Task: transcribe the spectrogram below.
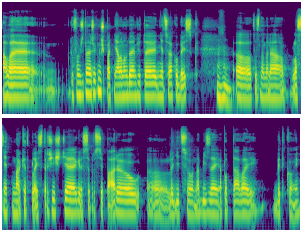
ale doufám, že to neřeknu špatně, ale mám dojem, že to je něco jako BISK. Mm-hmm. Uh, to znamená vlastně marketplace, tržiště, kde se prostě párují uh, lidi, co nabízejí a poptávají Bitcoin.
